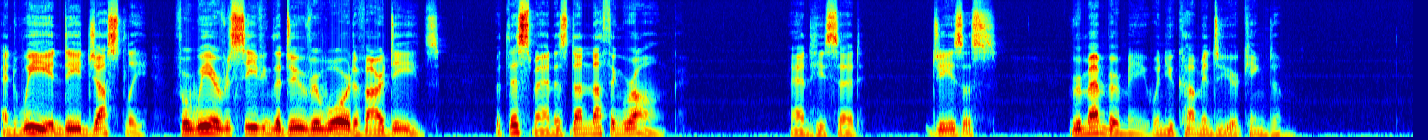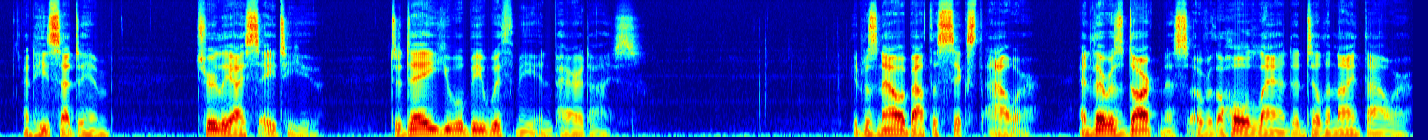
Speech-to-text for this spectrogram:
And we indeed justly, for we are receiving the due reward of our deeds. But this man has done nothing wrong. And he said, Jesus, remember me when you come into your kingdom. And he said to him, Truly I say to you, today you will be with me in paradise. It was now about the sixth hour, and there was darkness over the whole land until the ninth hour,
